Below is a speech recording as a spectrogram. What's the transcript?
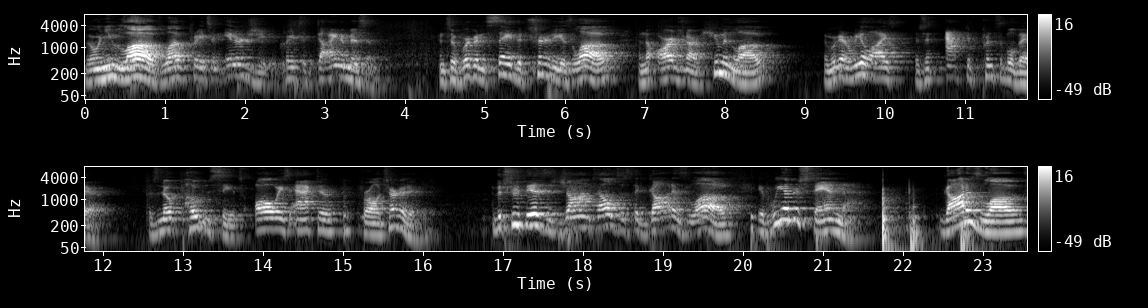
But when you love, love creates an energy, it creates a dynamism. And so, if we're going to say the Trinity is love and the origin of human love, then we're going to realize there's an active principle there. There's no potency, it's always active for all eternity. The truth is, as John tells us, that God is love. If we understand that, God is love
